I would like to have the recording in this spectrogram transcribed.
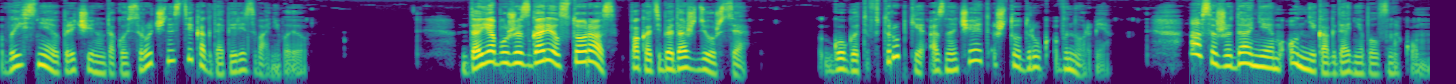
Выясняю причину такой срочности, когда перезваниваю. «Да я бы уже сгорел сто раз, пока тебя дождешься!» Гогот в трубке означает, что друг в норме. А с ожиданием он никогда не был знаком.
